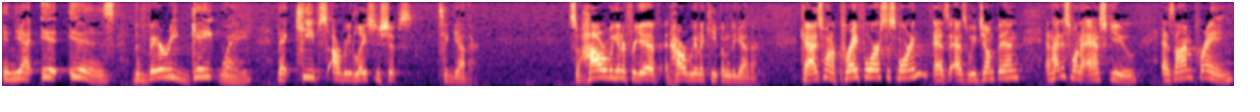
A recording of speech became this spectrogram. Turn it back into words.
And yet, it is the very gateway that keeps our relationships together. So, how are we going to forgive and how are we going to keep them together? Okay, I just want to pray for us this morning as, as we jump in. And I just want to ask you, as I'm praying,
